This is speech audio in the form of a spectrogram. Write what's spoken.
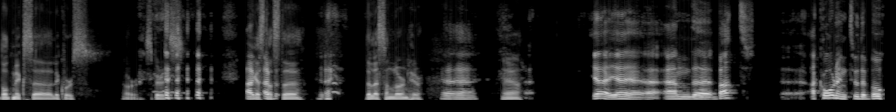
don't mix uh, liquors or spirits. I, guess that's the the lesson learned here. Uh, Yeah. yeah, yeah, yeah. And uh, but uh, according to the book,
